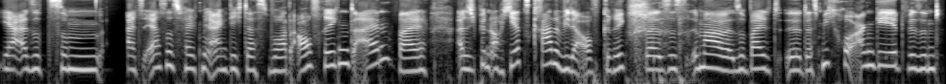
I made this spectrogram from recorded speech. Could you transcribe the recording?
Ja, also zum als erstes fällt mir eigentlich das Wort aufregend ein, weil, also ich bin auch jetzt gerade wieder aufgeregt, weil es ist immer, sobald äh, das Mikro angeht, wir sind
